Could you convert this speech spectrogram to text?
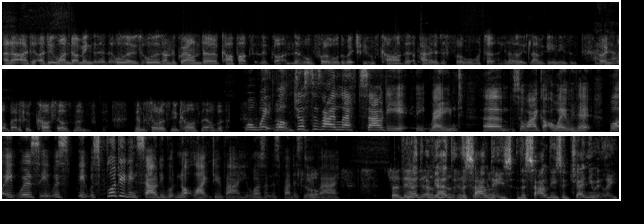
and I, I do, I do wonder. I mean, th- th- all those all those underground uh, car parks that they've got, and they're all full of all the rich people's cars. They're, apparently, they're just full of water. You know, all these Lamborghinis, and I I mean, know. it's not bad if you're a car salesman. You're going to sell loads of new cars now, but Well, wait. Well, just as I left Saudi, it, it rained, um, so I got away with it. But it was it was it was flooded in Saudi, but not like Dubai. It wasn't as bad as Sure. Dubai. So Have you heard, have you heard that the talk about- Saudis? The Saudis are genuinely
